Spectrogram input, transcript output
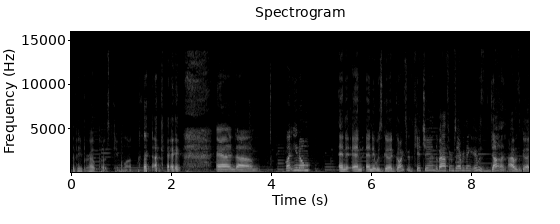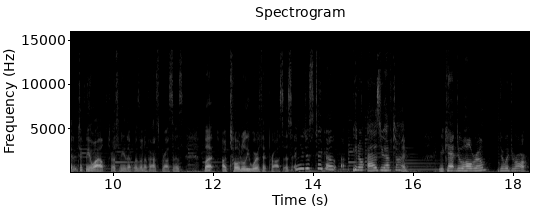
the paper outpost came along. okay, and, um, but you know, and and and it was good. Going through the kitchen, the bathrooms, everything, it was done. I was good. It took me a while, trust me. That wasn't a fast process, but a totally worth it process. And you just take a, you know, as you have time. You can't do a whole room, do a drawer.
